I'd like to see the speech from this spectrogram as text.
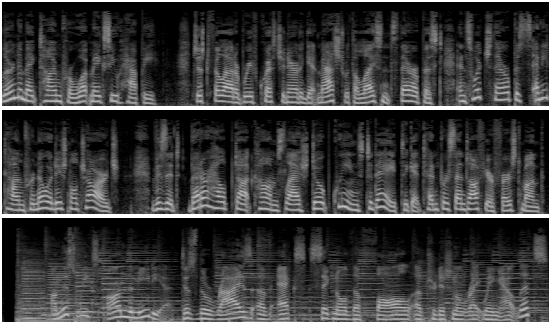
Learn to make time for what makes you happy. Just fill out a brief questionnaire to get matched with a licensed therapist and switch therapists anytime for no additional charge. Visit betterhelp.com slash dopequeens today to get 10% off your first month. On this week's On the Media, does the rise of X signal the fall of traditional right wing outlets?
